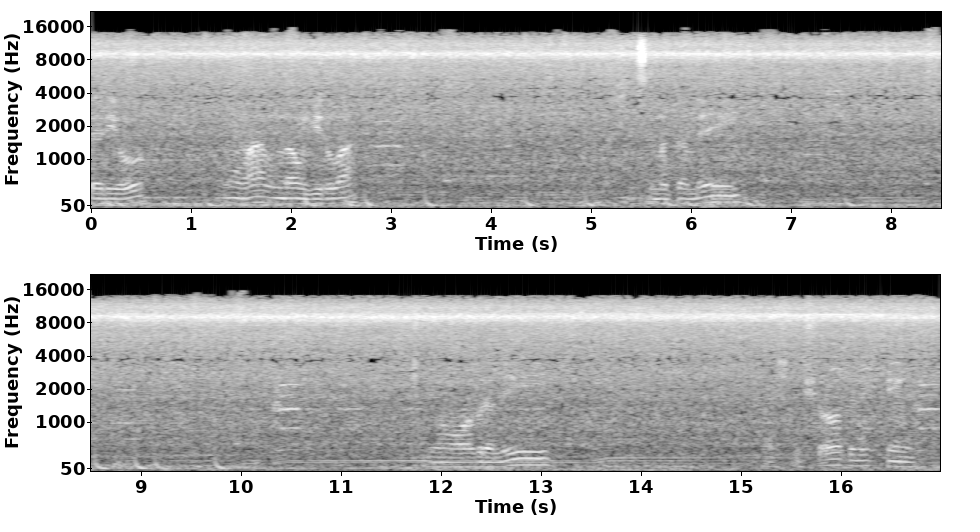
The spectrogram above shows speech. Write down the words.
superior. Vamos lá, vamos dar um giro lá. Em cima também. Tinha uma obra ali. Acho que o shopping, né? Que tem um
